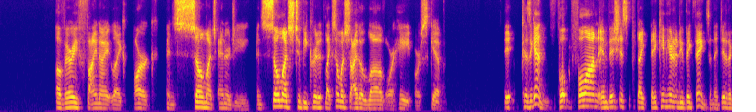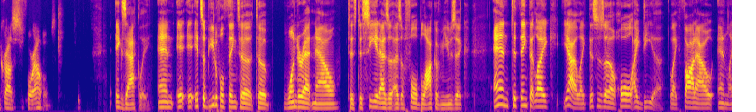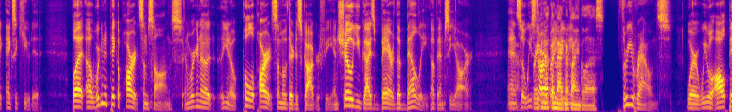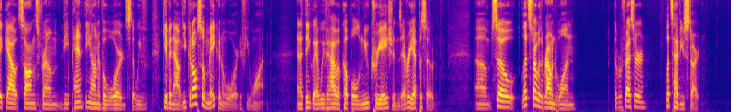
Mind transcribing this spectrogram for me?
a very finite like arc and so much energy and so much to be credit like so much to either love or hate or skip. It because again, full full on ambitious like they came here to do big things and they did it across four albums. Exactly, and it, it, it's a beautiful thing to to wonder at now to to see it as a as a full block of music, and to think that like yeah, like this is a whole idea like thought out and like executed. But uh, we're gonna pick apart some songs, and we're gonna you know pull apart some of their discography and show you guys bare the belly of MCR. And Yeah. so we Breaking start out the by magnifying doing glass. three rounds where we will all pick out songs from the pantheon of awards that we've given out. You could also make an award if you want. And I think we we have a couple new creations every episode. Um, so let's start with round one. The professor, let's have you start.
